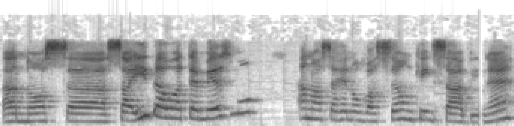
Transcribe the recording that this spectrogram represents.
a nossa saída ou até mesmo a nossa renovação, quem sabe, né?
